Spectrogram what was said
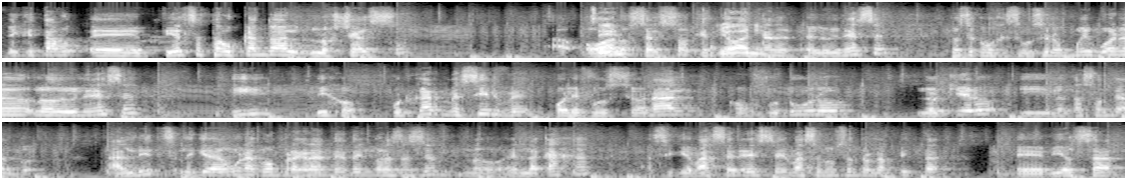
es que está, eh, Bielsa está buscando a los Chelsea o a los Celso que están en el Udinese. Entonces como que se pusieron muy buenos los de Udinese y dijo, Pulgar me sirve, polifuncional, con futuro, lo quiero y lo está sondeando. Al Leeds le queda una compra grande, tengo la sensación, no, en la caja, así que va a ser ese, va a ser un centrocampista. Eh, Bielsa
